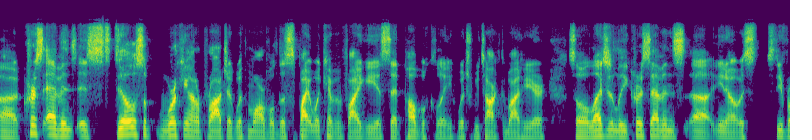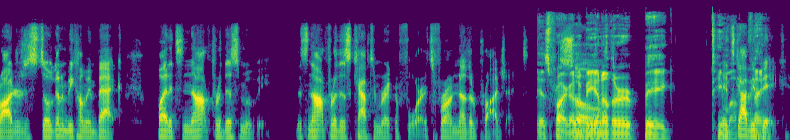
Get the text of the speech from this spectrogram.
uh, Chris Evans is still working on a project with Marvel, despite what Kevin Feige has said publicly, which we talked about here. So allegedly, Chris Evans, uh, you know, is Steve Rogers is still going to be coming back, but it's not for this movie. It's not for this Captain America four. It's for another project. Yeah, it's probably going to be another big team it's got to be thing. big.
